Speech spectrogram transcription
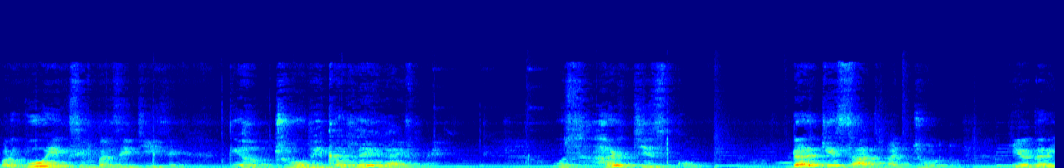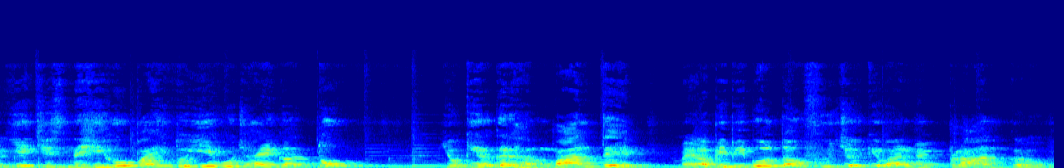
और वो एक सिंपल सी चीज़ है कि हम जो भी कर रहे हैं लाइफ में, उस हर चीज़ को डर के साथ मत जोड़ दो कि अगर ये चीज़ नहीं हो पाई तो ये हो जाएगा तो। क्योंकि अगर हम मानते हैं, मैं अभी भी बोलता हूँ फ्यूचर के बारे में प्लान करो,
